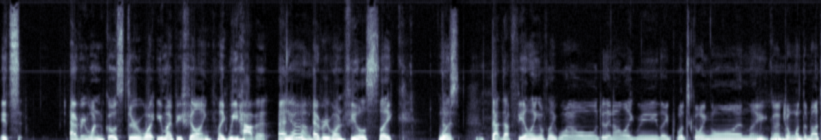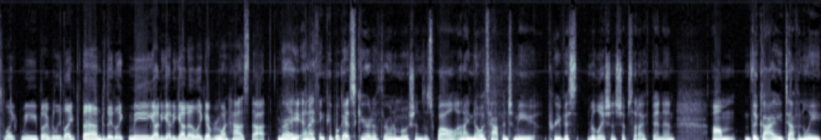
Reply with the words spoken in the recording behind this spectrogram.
it's everyone goes through what you might be feeling. Like we have it and Yeah. everyone feels like what There's- that that feeling of like, well, do they not like me? Like what's going on? Like Mm-hmm. I don't want them not to like me, but I really liked them. Do they like me? Yada yada yada. Like everyone has that. Right. And I think people get scared of their own emotions as well. And I know it's happened to me previous relationships that I've been in. Um, the guy definitely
